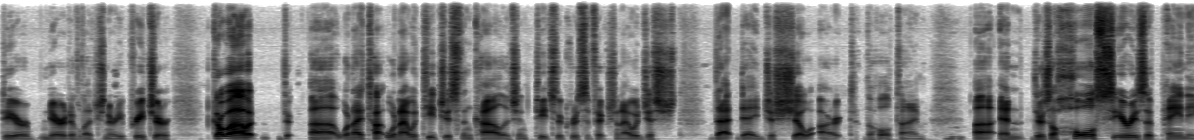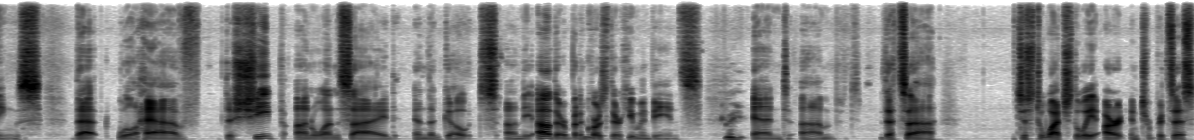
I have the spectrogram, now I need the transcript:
dear narrative lectionary preacher, go out. Uh, when I taught, when I would teach this in college and teach the crucifixion, I would just that day just show art the whole time. Uh, and there's a whole series of paintings that will have the sheep on one side and the goats on the other, but of course they're human beings. Right. And um, that's uh, just to watch the way art interprets this.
